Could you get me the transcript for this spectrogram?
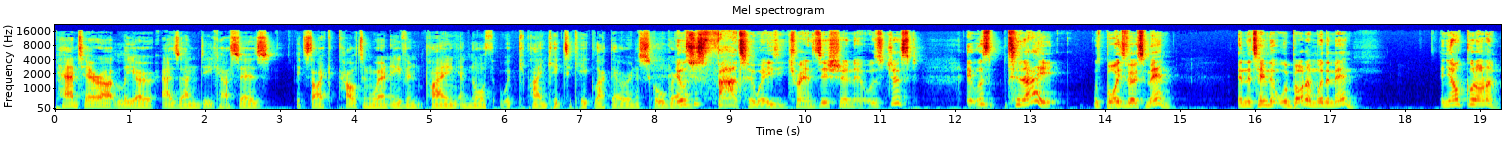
Pantera Leo Azandika says, It's like Carlton weren't even playing and North were playing kick to kick like they were in a school ground. It was just far too easy. Transition. It was just. It was today. Was boys versus men, and the team that were bottom were the men. And you know, good on them.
